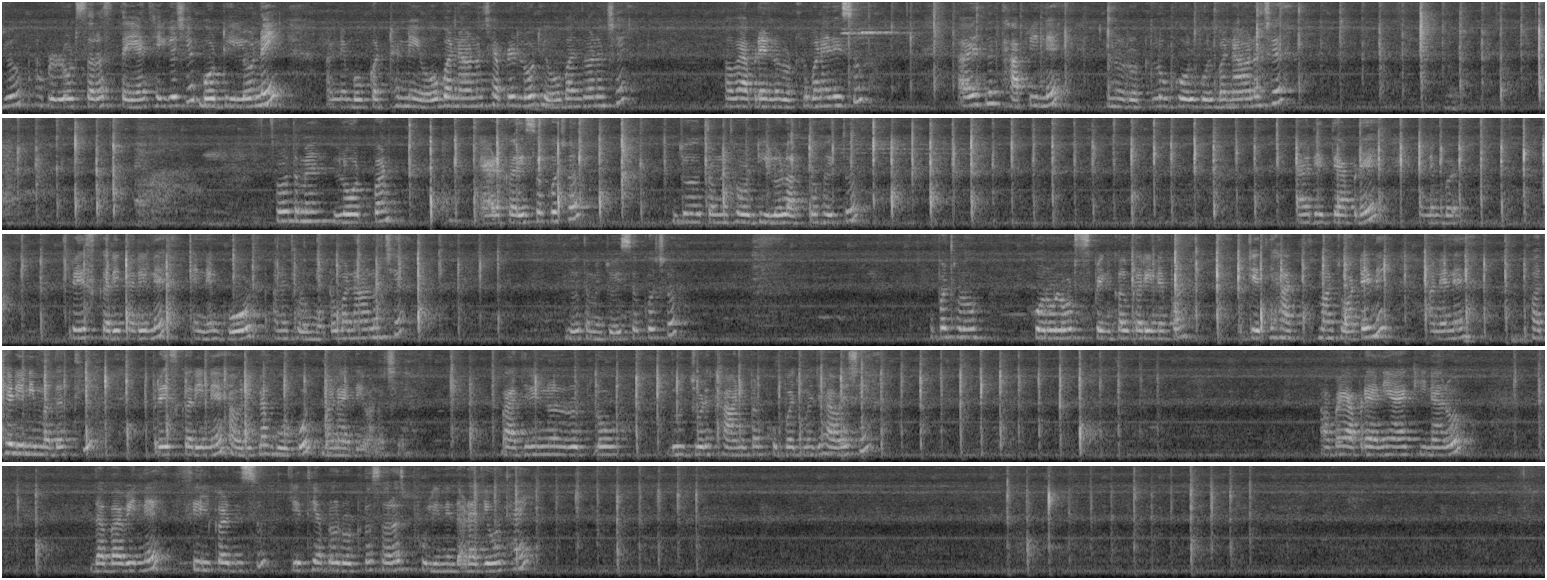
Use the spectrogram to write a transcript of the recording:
જો, આપણો લોટ સરસ તૈયાર થઈ ગયો છે. બહુ ઢીલો નહીં અને બહુ કઠણ નહીં. એવો બનાવવાનો છે. આપણે લોટ એવો બાંધવાનો છે. હવે આપણે એનો રોટલો બનાવી દઈશું. આવી રીતના થાપીને એનો રોટલો ગોલ ગોલ બનાવવાનો છે. થોડો તમે લોટ પણ એડ કરી શકો છો. જો તમને થોડો ઢીલો લાગતો હોય તો. આવી રીતે આપણે એને પ્રેસ કરી કરીને એને ગોળ અને થોડો મોટો બનાવવાનો છે. જો તમે જોઈ શકો છો. ઉપર થોડો કોરો લોટ સ્પ્રિંકલ કરીને પણ જેથી હાથમાં ચોંટે નહીં અને એને હથેળીની મદદથી પ્રેસ કરીને આવી રીતના ગોળ ગોળ બનાવી દેવાનો છે. બાજરીનો રોટલો, દૂધ જોડે ખાવાની પણ ખૂબ જ મજા આવે છે. આપણે આપણે એની આ કિનારો દબાવીને સીલ કરી દઈશું, જેથી આપણો રોટલો સરસ ફૂલીને દડા જેવો થાય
